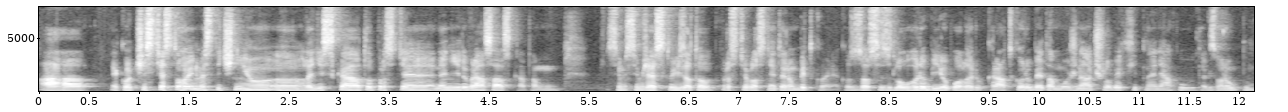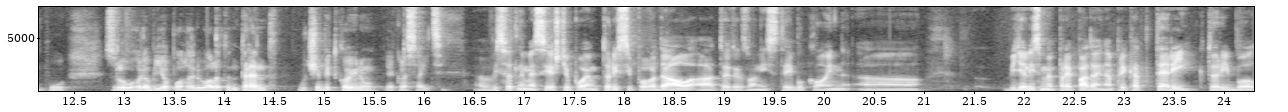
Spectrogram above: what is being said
A jako čistě z toho investičního eh, hlediska to prostě není dobrá sázka. Tam si myslím, že stojí za to prostě vlastně jenom Bitcoin. Jako zase z dlouhodobého pohledu. Krátkodobě tam možná člověk chytne nějakou takzvanou pumpu z dlouhodobého pohledu, ale ten trend vůči Bitcoinu je klesající. Vysvětlíme si ještě pojem, který si povedal, a to je takzvaný stablecoin. Uh, Videli sme prepad aj napríklad Terry, ktorý bol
